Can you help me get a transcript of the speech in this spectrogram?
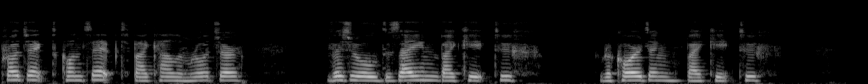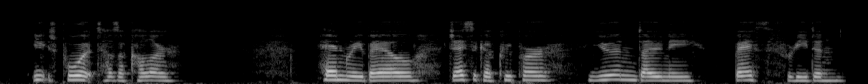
Project concept by Callum Rodger Visual design by Kate Tooth. Recording by Kate Tooth. Each poet has a colour. Henry Bell, Jessica Cooper, Ewan Downey, Beth Frieden,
